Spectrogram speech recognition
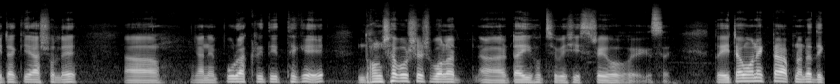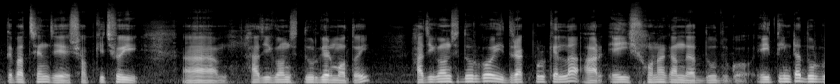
এটাকে আসলে মানে পুরাকৃতির থেকে ধ্বংসাবশেষ বলাটাই হচ্ছে বেশি শ্রেয় হয়ে গেছে। তো এটাও অনেকটা আপনারা দেখতে পাচ্ছেন যে সব কিছুই হাজিগঞ্জ দুর্গের মতোই। হাজিগঞ্জ দুর্গ, ইদ্রাকপুর কেল্লা আর এই সোনাকান্দা দুর্গ। এই তিনটা দুর্গ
